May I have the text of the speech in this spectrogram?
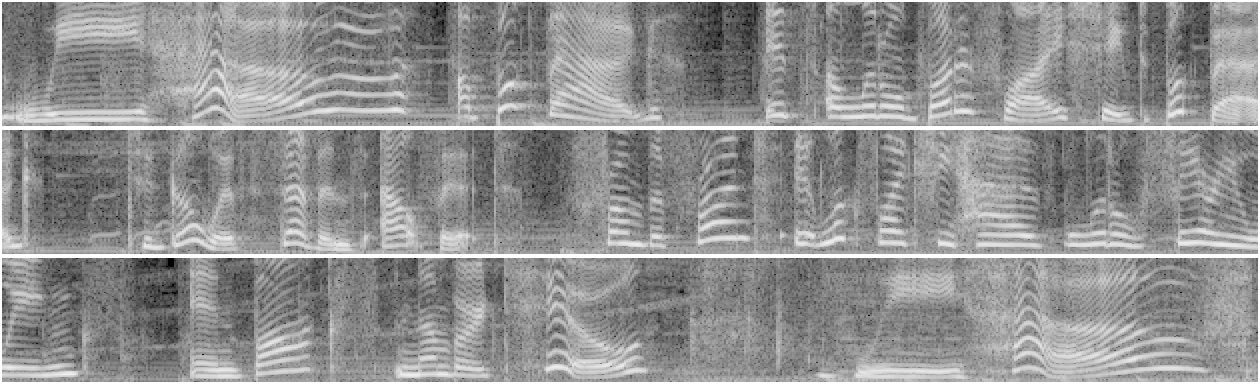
we have a book bag. It's a little butterfly shaped book bag to go with Seven's outfit. From the front, it looks like she has little fairy wings. In box number two, we have.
